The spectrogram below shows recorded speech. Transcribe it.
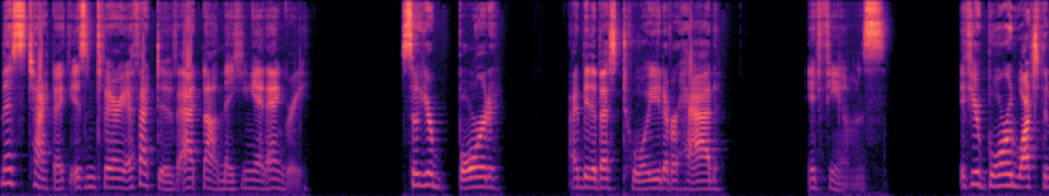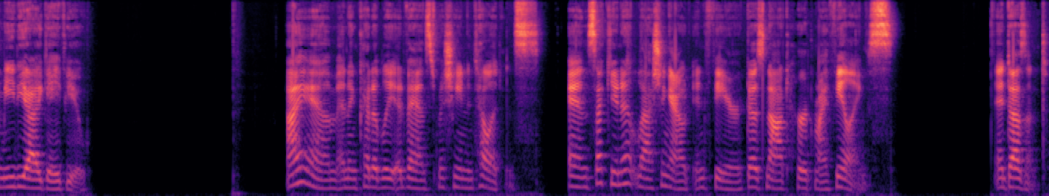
This tactic isn't very effective at not making it angry. So you're bored? I'd be the best toy you'd ever had. It fumes. If you're bored, watch the media I gave you. I am an incredibly advanced machine intelligence, and SecUnit lashing out in fear does not hurt my feelings. It doesn't.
